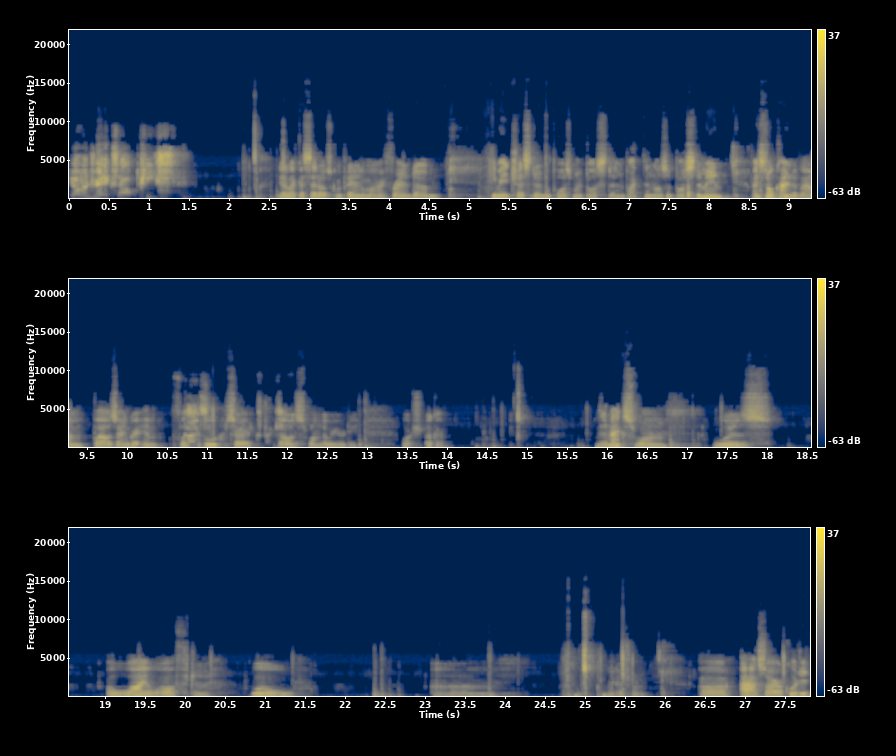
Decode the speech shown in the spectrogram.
Yo, I'm Andrex out. Peace. Yeah, like I said, I was complaining about my friend. Um, he made chest overpass my Buster, and back then I was a Buster main. I still kind of am, but I was angry at him for. Guys, Oh, sorry, that was one that we already watched. Okay. The next one was a while after. Whoa. Um. My gosh, one. Uh ah, so I recorded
